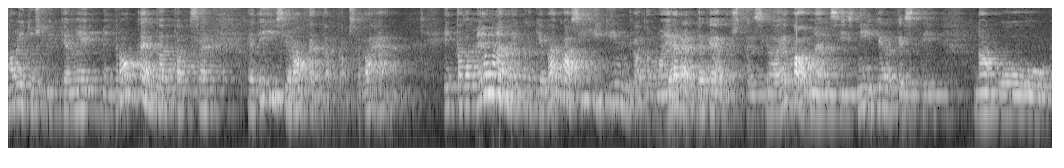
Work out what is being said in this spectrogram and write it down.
hariduslikke meetmeid rakendatakse ja teisi rakendatakse vähem. et aga me oleme ikkagi väga sihikindlad oma järeltegevustes ja ega me siis nii kergesti nagu,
